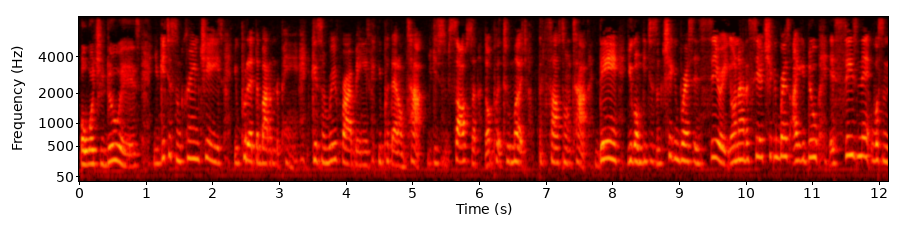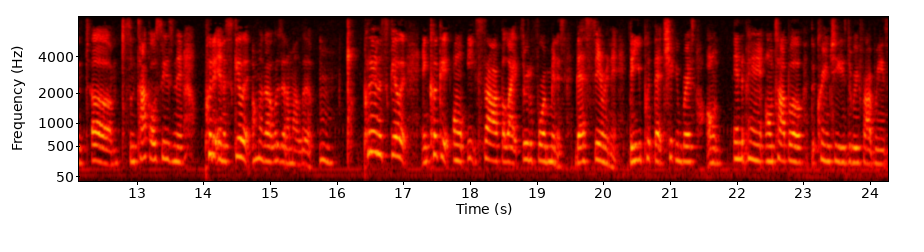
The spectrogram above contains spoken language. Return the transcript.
But what you do is, You get you some cream cheese, you put it at the bottom of the pan. You get some refried beans, you put that on top. You get some salsa, don't put too much, put the sauce on top. Then you gonna get you some chicken breast and sear it. You don't know how to sear chicken breast? All you do is season it with some um some taco seasoning, put it in a skillet. Oh my god, what is that on my lip? Mm. Put it in a skillet and cook it on each side for like three to four minutes. That's searing it. Then you put that chicken breast on in the pan on top of the cream cheese, the refried beans,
